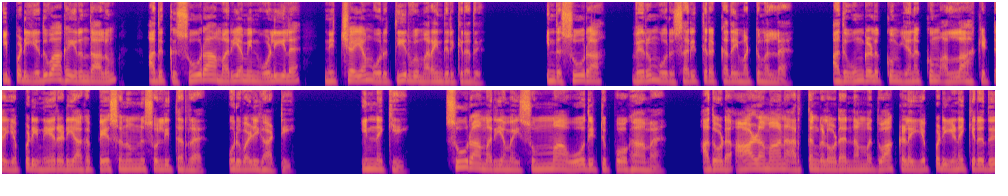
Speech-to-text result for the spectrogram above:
இப்படி எதுவாக இருந்தாலும் அதுக்கு சூரா மரியமின் ஒளியில நிச்சயம் ஒரு தீர்வு மறைந்திருக்கிறது. இந்த சூரா வெறும் ஒரு சரித்திரக் கதை மட்டுமல்ல. அது உங்களுக்கும் எனக்கும் அல்லாஹ் கிட்ட எப்படி நேரடியாக பேசணும்னு சொல்லித் தர்ற ஒரு வழிகாட்டி. இன்னைக்கு சூரா மரியமை சும்மா ஓதிட்டு போகாம அதோட ஆழமான அர்த்தங்களோட நம்ம துவாக்களை எப்படி இணைக்கிறது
